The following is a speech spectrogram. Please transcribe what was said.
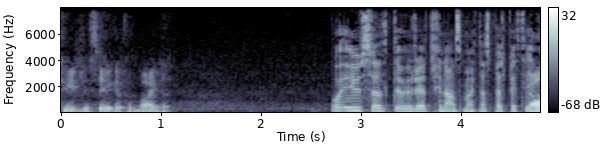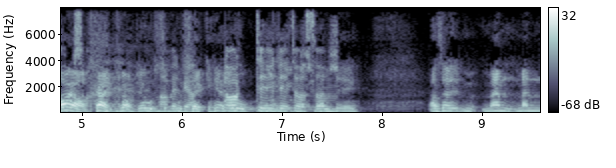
tydlig seger för Biden. Och uselt ur ett finansmarknadsperspektiv Ja, också. ja, självklart. Det är os osäkerhet. Klart tydligt vad som... Alltså, men, men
